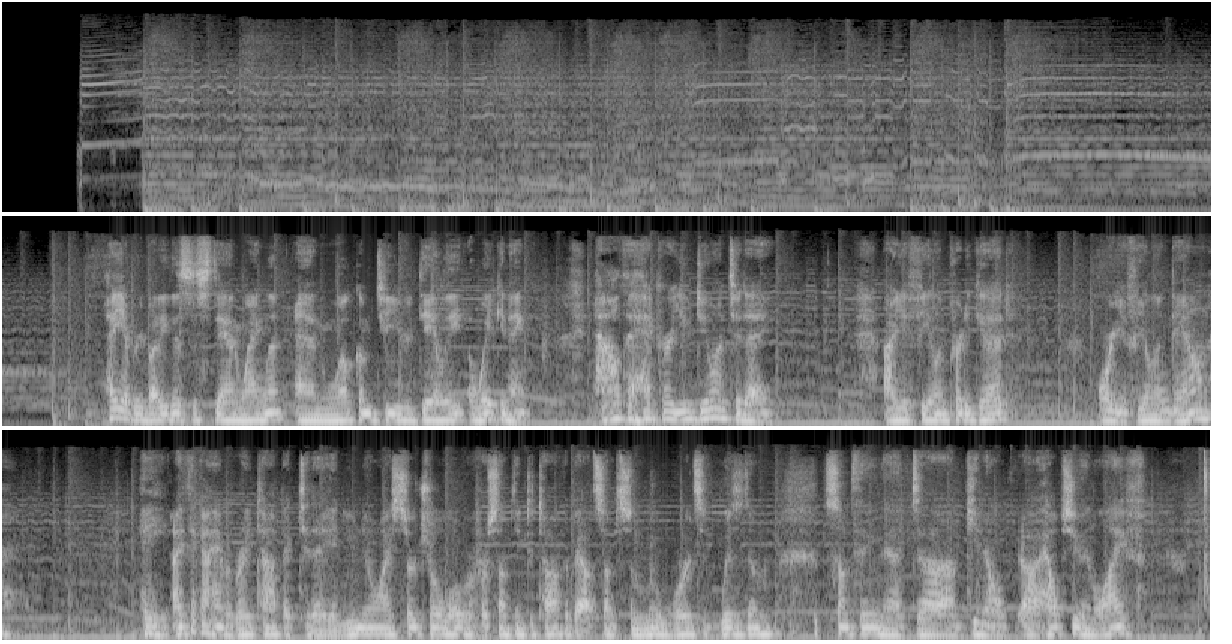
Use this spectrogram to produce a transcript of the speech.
Hey, everybody, this is Stan Wanglund, and welcome to your daily awakening. How the heck are you doing today? Are you feeling pretty good? Or are you feeling down? Hey, I think I have a great topic today, and you know I search all over for something to talk about, some some little words of wisdom, something that uh, you know uh, helps you in life,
